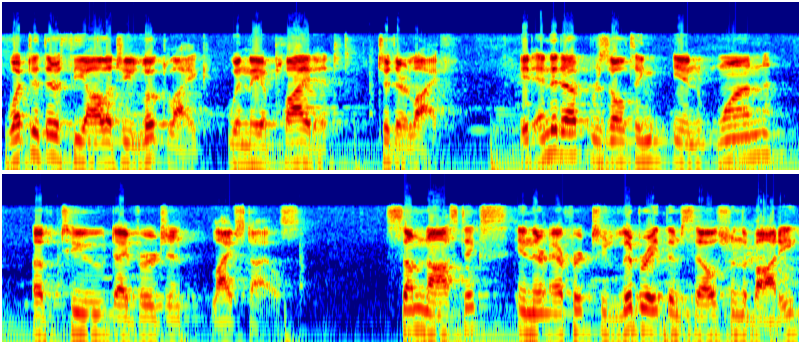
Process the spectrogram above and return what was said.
What did their theology look like when they applied it to their life? It ended up resulting in one of two divergent lifestyles. Some Gnostics, in their effort to liberate themselves from the body,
